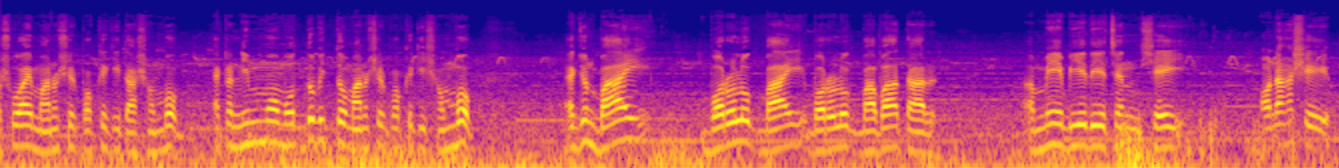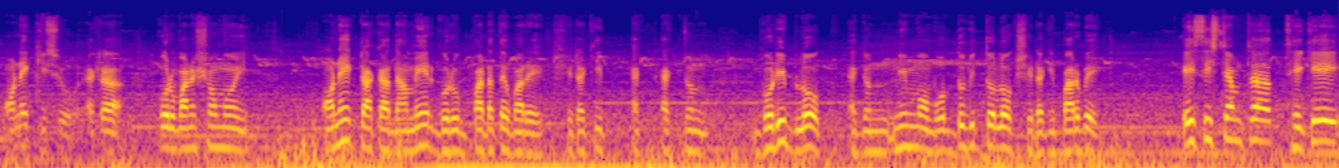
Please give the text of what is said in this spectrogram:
অসহায় মানুষের পক্ষে কি তা সম্ভব? একটা নিম্ন মধ্যবিত্ত মানুষের পক্ষে কি সম্ভব? একজন ভাই, বড়লোক ভাই, বড়লোক বাবা তার মেয়ে বিয়ে দিয়েছেন, সেই অনাহাসে অনেক কিছু। একটা কোরবানের সময় অনেক টাকা দামের গরু পাঠাতে পারে, সেটা কি এক- একজন গরিব লোক, একজন নিম্ন মধ্যবিত্ত লোক, সেটা কি পারবে? এই সিস্টেমটা থেকে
